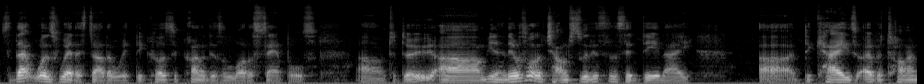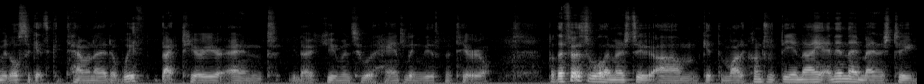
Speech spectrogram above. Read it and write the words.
So that was where they started with because it kind of there's a lot of samples um, to do. Um, you know, there was a lot of challenges with this. As I said, DNA. Uh, decays over time. It also gets contaminated with bacteria and you know humans who are handling this material. But they first of all they managed to um, get the mitochondrial DNA, and then they managed to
